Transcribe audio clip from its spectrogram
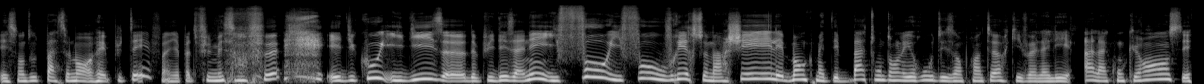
et sans doute pas seulement réputé, enfin, il n'y a pas de fumée sans feu. Et du coup, ils disent euh, depuis des années, il faut, il faut ouvrir ce marché. Les banques mettent des bâtons dans les roues des emprunteurs qui veulent aller à la concurrence. Et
